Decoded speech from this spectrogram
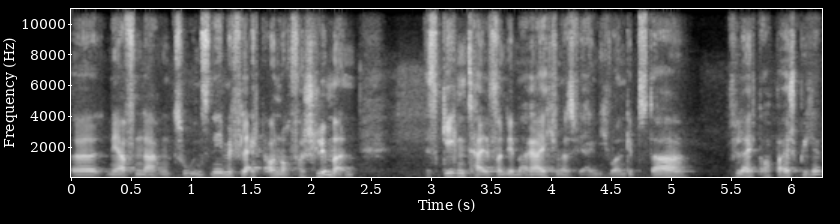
äh, Nervennahrung zu uns nehmen, vielleicht auch noch verschlimmern. Das Gegenteil von dem erreichen, was wir eigentlich wollen. Gibt es da vielleicht auch Beispiele?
